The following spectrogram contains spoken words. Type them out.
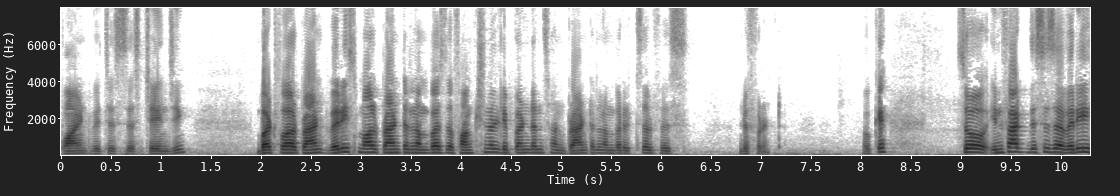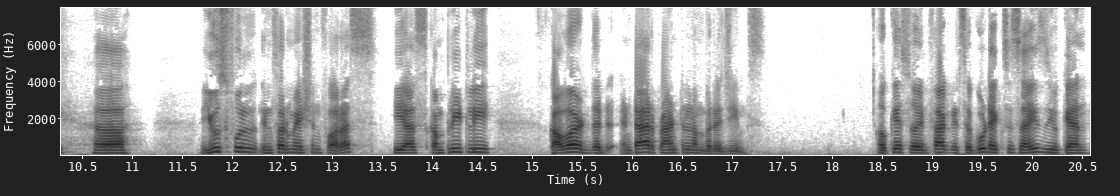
point which is just changing. But for very small Prandtl numbers the functional dependence on Prandtl number itself is different okay? So in fact this is a very uh, useful information for us. He has completely covered the entire Prandtl number regimes. Okay? So in fact it is a good exercise. You can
